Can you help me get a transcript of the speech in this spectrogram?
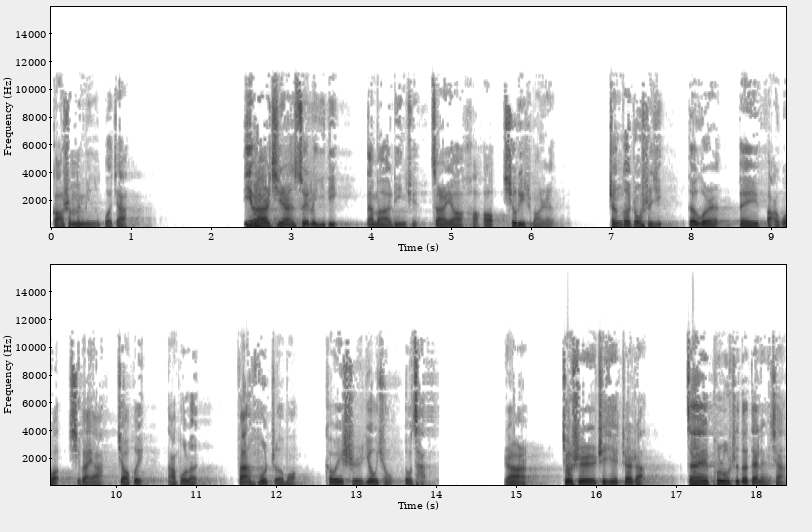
搞什么民族国家？地盘既然碎了一地，那么邻居自然要好好修理这帮人。整个中世纪，德国人被法国、西班牙、教会、拿破仑反复折磨，可谓是又穷又惨。然而，就是这些渣渣，在普鲁士的带领下，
